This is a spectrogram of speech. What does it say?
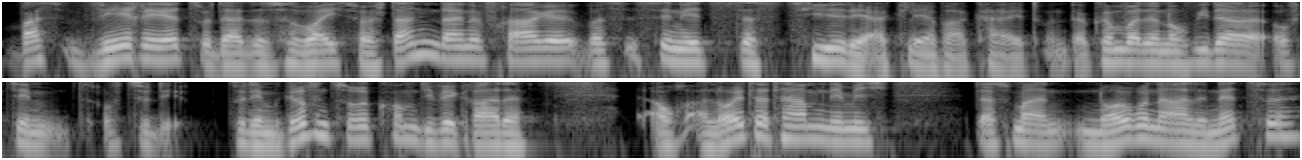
was wäre jetzt, oder das habe ich verstanden, deine Frage, was ist denn jetzt das Ziel der Erklärbarkeit? Und da können wir dann noch wieder auf dem, auf zu, zu den Begriffen zurückkommen, die wir gerade auch erläutert haben, nämlich, dass man neuronale Netze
